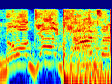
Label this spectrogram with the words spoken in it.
No girl can't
